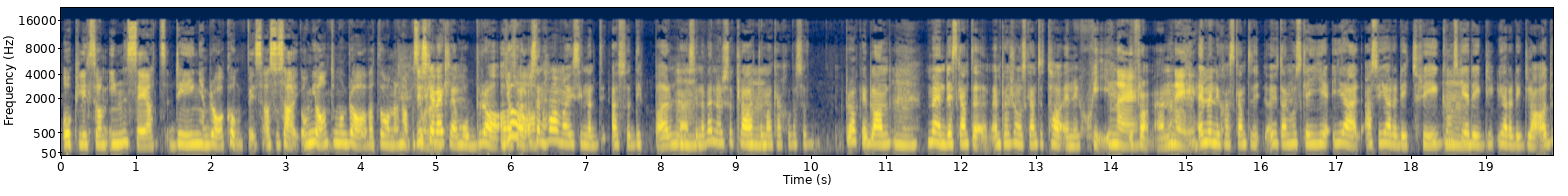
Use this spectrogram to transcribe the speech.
Och liksom inse att det är ingen bra kompis. Alltså så här, om jag inte mår bra av att vara med den här personen. Du ska verkligen må bra av Ja. att vara Och sen har man ju sina alltså, dippar med sina vänner såklart och man kanske måste bråka ibland. Men det ska inte, en person ska inte ta energi Nej. ifrån en. Nej. En människa ska inte, utan hon ska ge, ge, alltså, göra dig trygg, hon ska ge dig, göra dig glad.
